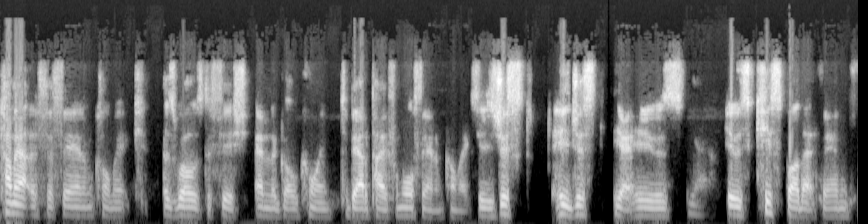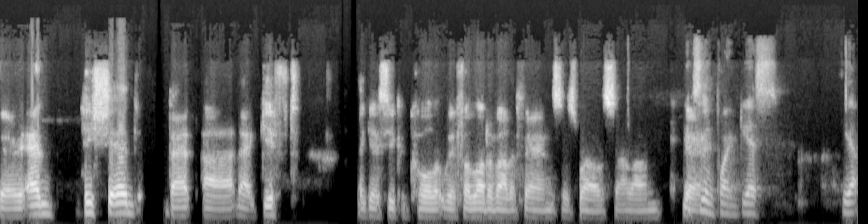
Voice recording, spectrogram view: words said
come out with the Phantom comic as well as the fish and the gold coin to be able to pay for more Phantom comics. He's just he just yeah he was yeah. he was kissed by that Phantom fairy and he shared that uh, that gift, I guess you could call it, with a lot of other fans as well. So um, yeah. excellent point. Yes, yeah.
